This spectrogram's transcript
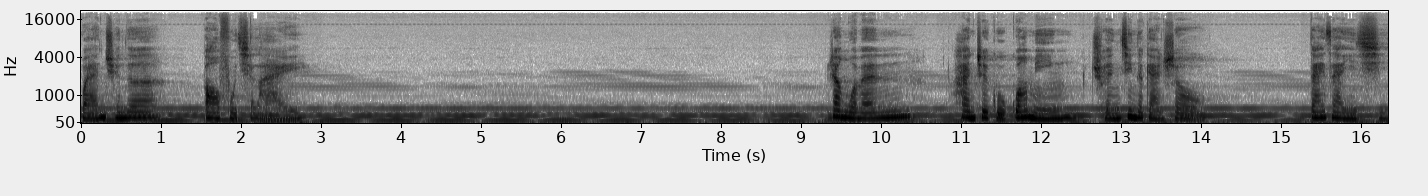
完全的包覆起来，让我们。和这股光明、纯净的感受待在一起，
